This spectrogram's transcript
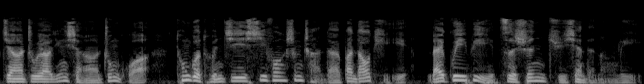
将主要影响中国通过囤积西方生产的半导体来规避自身局限的能力。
